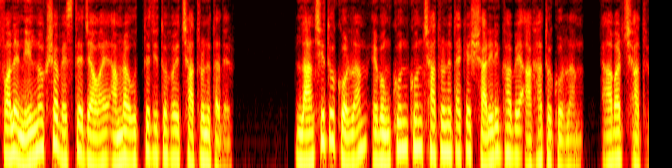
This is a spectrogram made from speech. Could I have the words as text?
ফলে নীলনকশা ভেস্তে যাওয়ায় আমরা উত্তেজিত হয়ে ছাত্রনেতাদের লাঞ্ছিত করলাম এবং কোন কোন ছাত্রনেতাকে শারীরিকভাবে আঘাত করলাম, আবার ছাত্র।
